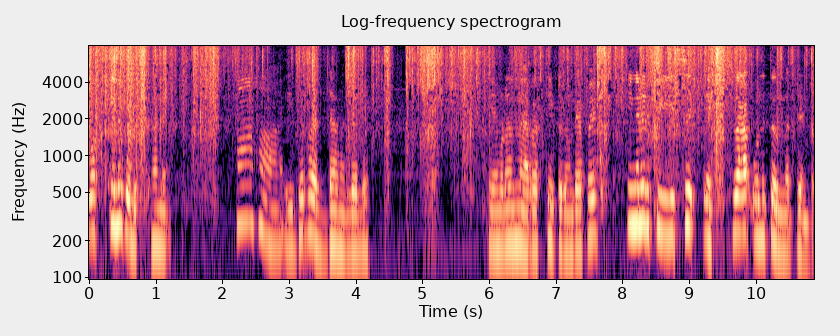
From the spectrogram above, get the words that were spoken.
വക്കിന് കൊടുക്കാൻ ആഹാ ഇത് റെഡാണല്ലോ അല്ലേ? ഇവിടെ നിറത്തിയിട്ടതുണ്ട്. അപ്പോൾ ഇങ്ങനൊരു പീസ് എക്സ്ട്രാ ഒരു തന്നിട്ടുണ്ട്.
